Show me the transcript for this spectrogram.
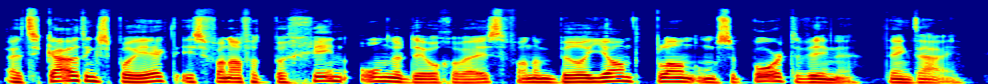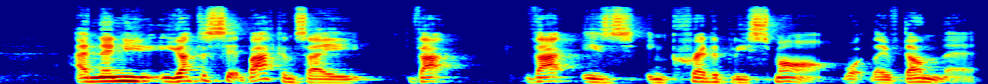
Het scoutingsproject is vanaf het begin onderdeel geweest van een briljant plan om support te winnen, denkt hij. And then you, you have to sit back and say that that is incredibly smart what they've done there.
